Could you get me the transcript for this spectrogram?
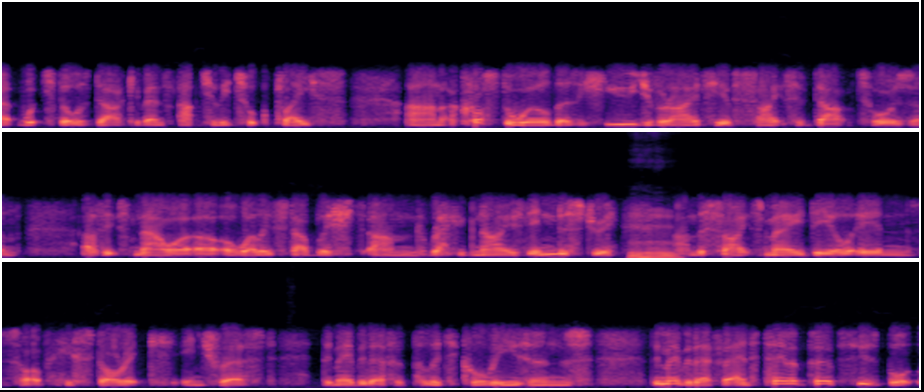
at which those dark events actually took place. And across the world, there's a huge variety of sites of dark tourism as it's now a, a well established and recognised industry. Mm-hmm. And the sites may deal in sort of historic interest, they may be there for political reasons, they may be there for entertainment purposes, but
